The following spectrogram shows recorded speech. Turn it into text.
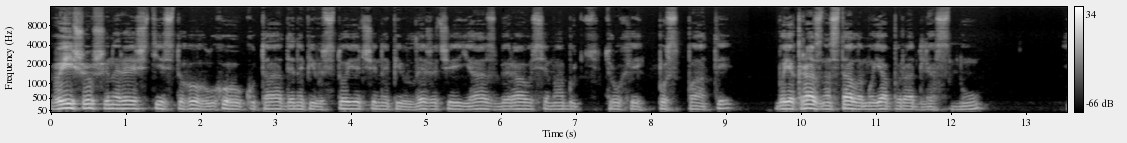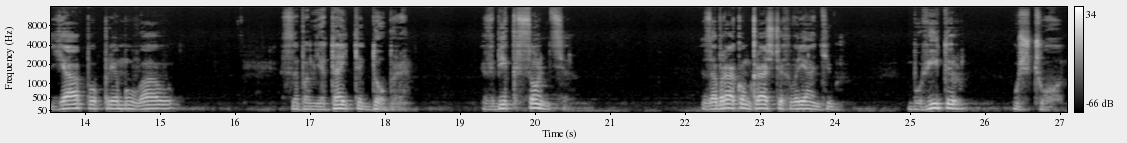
Вийшовши нарешті з того глухого кута, де напівстоячи, напівлежачи, я збирався, мабуть, трохи поспати, бо якраз настала моя пора для сну, я попрямував, запам'ятайте добре, в бік сонця, за браком кращих варіантів бо вітер ущух.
